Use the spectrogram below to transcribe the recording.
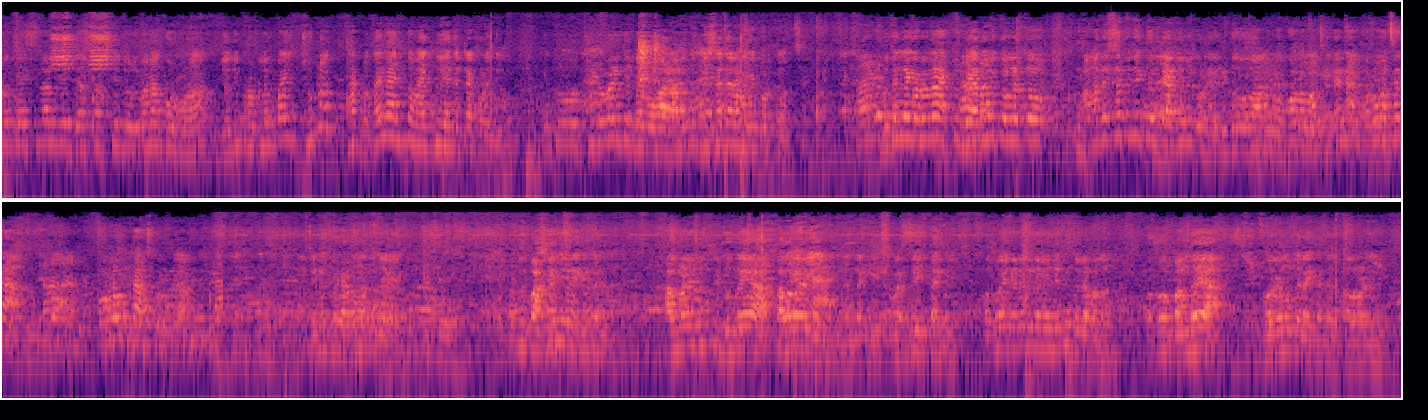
আমি চাইছিলাম যে জাস্ট আজকে জরিমানা করব না। যদি প্রবলেম পাই, ছোট থাকল, তাই না? একদম এক, দুই হাজার টাকা করে দিব। কিন্তু ছোট বাড়িতে ব্যবহার, আমি তো বিশ হাজার আমাকে করতে হচ্ছে। বুঝলেন না ঘটনা? একটু বেয়াদবি করলে তো আমাদের সাথে যে কেউ বেয়াদবি করে তো আমার কলম আছে, তাই না? কলম আছে না? কলম কাজ করবে, আমি তো আলমারির ভিতরে ঢুকাইয়া নাকি? অথবা এটা করে অথবা বান্ধাইয়া ঘরের মধ্যে রেখে দেন আলমারির ভিতরে।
